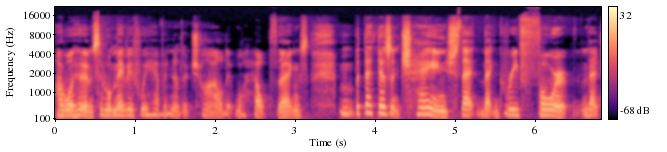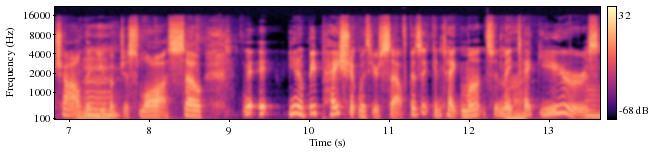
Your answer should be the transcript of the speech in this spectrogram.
I will hear them say, well, maybe if we have another child, it will help things. But that doesn't change that, that grief for that child mm. that you mm. have just lost. So, it, you know, be patient with yourself because it can take months. It may right. take years,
